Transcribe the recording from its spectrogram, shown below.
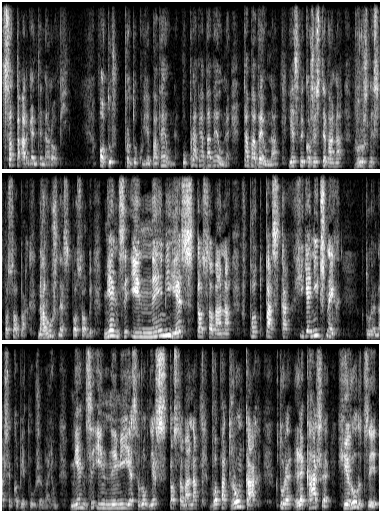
Co ta Argentyna robi? Otóż produkuje bawełnę, uprawia bawełnę. Ta bawełna jest wykorzystywana w różnych sposobach, na różne sposoby. Między innymi jest stosowana w podpaskach higienicznych, które nasze kobiety używają. Między innymi jest również stosowana w opatrunkach, które lekarze, chirurdzy,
